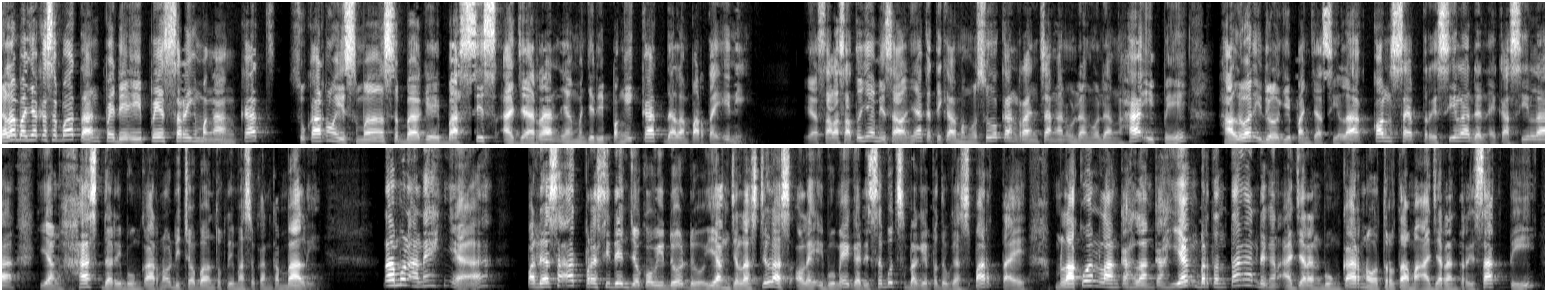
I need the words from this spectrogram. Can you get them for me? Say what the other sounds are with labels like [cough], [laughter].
Dalam banyak kesempatan, PDIP sering mengangkat Soekarnoisme sebagai basis ajaran yang menjadi pengikat dalam partai ini. Ya, salah satunya misalnya ketika mengusulkan rancangan undang-undang HIP, haluan ideologi Pancasila, konsep Trisila dan Ekasila yang khas dari Bung Karno dicoba untuk dimasukkan kembali. Namun anehnya, pada saat Presiden Joko Widodo yang jelas-jelas oleh Ibu Mega disebut sebagai petugas partai melakukan langkah-langkah yang bertentangan dengan ajaran Bung Karno terutama ajaran Trisakti,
